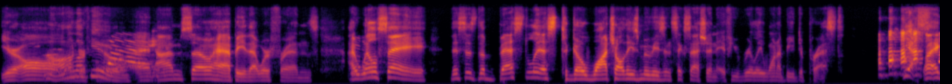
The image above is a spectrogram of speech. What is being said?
You're all Aw, I love wonderful. you. And I'm so happy that we're friends. I will say this is the best list to go watch all these movies in succession if you really want to be depressed. Yes. Like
